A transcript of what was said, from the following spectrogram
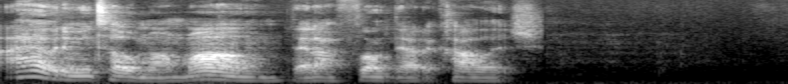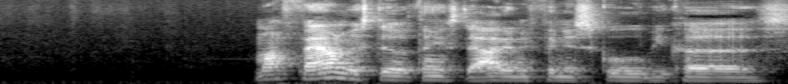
I haven't even told my mom that I flunked out of college. My family still thinks that I didn't finish school because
